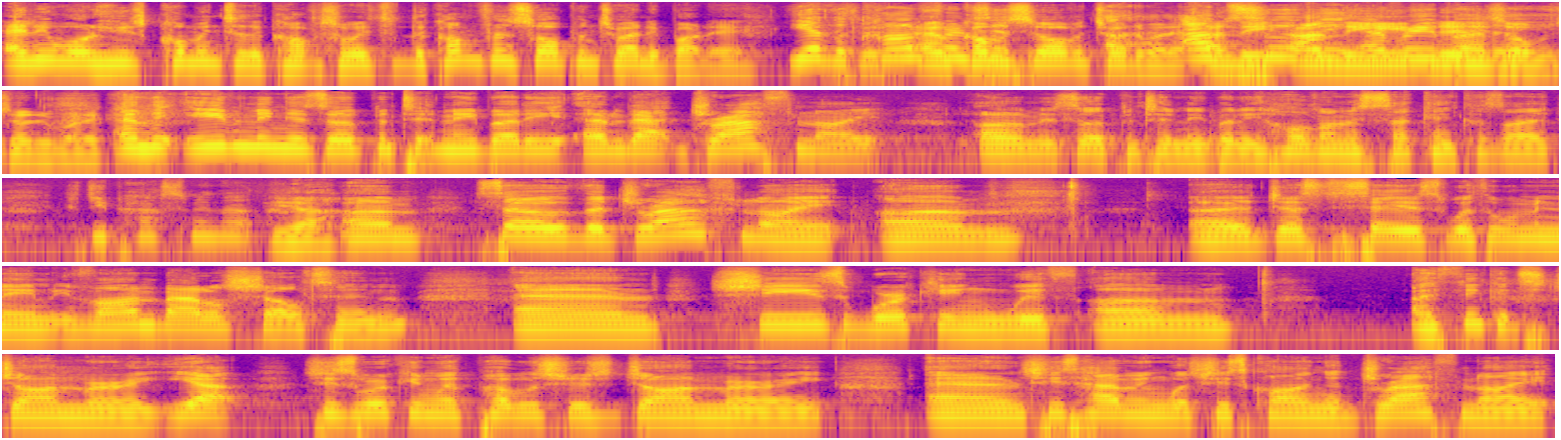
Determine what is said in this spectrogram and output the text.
anyone who's coming to the conference. So it's the conference open to anybody. Yeah, the Um, conference conference is open to anybody, and the and the evening is open to anybody. And the evening is open to anybody, and that draft night um, is open to anybody. Hold on a second, because I could you pass me that? Yeah. Um, so the draft night, um, uh, just to say, is with a woman named Yvonne Battle Felton, and she's working with. Um, I think it's John Murray. Yeah, she's working with publishers John Murray, and she's having what she's calling a draft night.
